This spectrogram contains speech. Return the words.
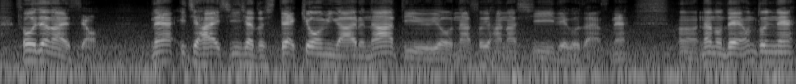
そうじゃないですよ。ね、一配信者として興味があるなっていうような、そういう話でございますね。うん。なので、本当にね、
